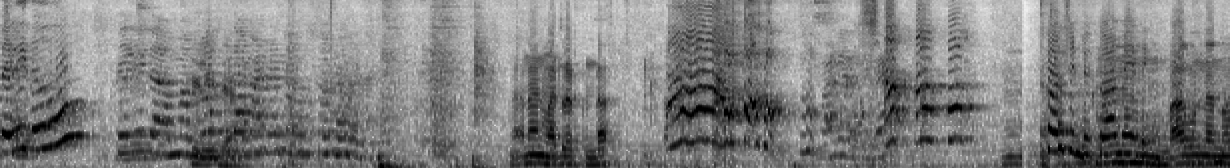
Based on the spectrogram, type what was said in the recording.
తెలీదా? నాన్న మాట్లాడకుండా. బాగున్నాను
